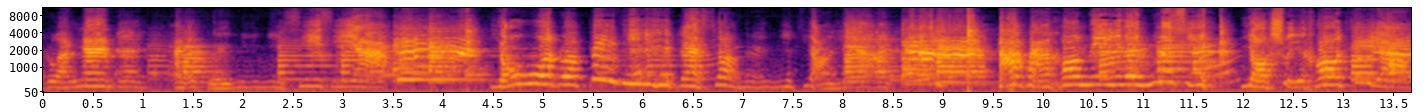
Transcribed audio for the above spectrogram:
着男的，俺的闺女你洗洗呀；要握着白的，这小妮儿你讲讲。打扮好你那个女婿，要睡好觉啊！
